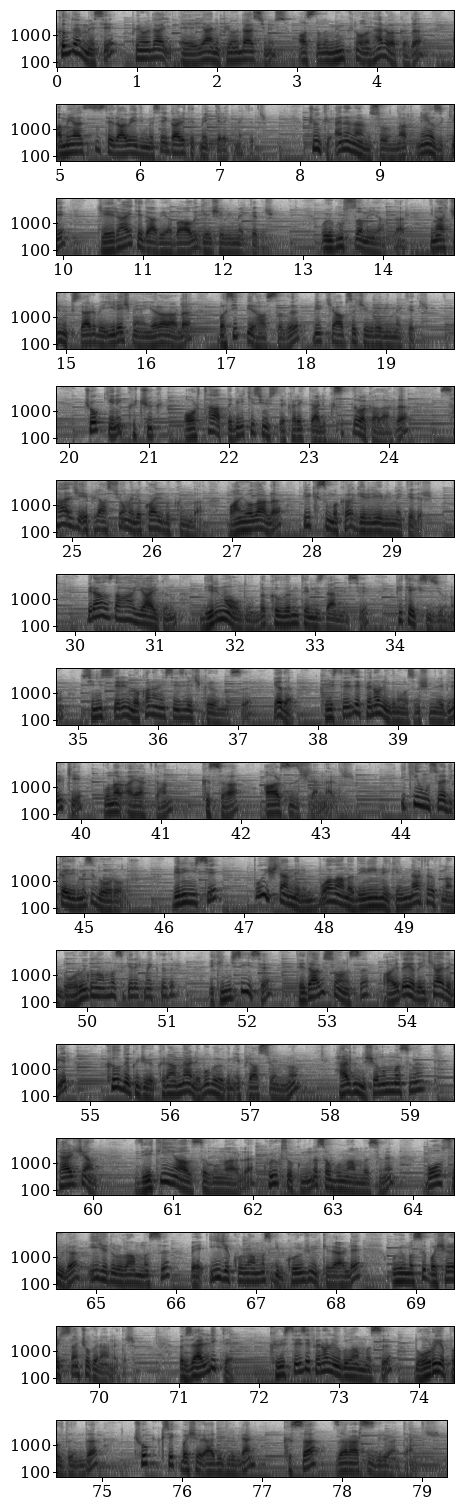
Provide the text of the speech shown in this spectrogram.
Kıl dönmesi piramidal e, yani piramidal sinüs hastalığın mümkün olan her vakada ameliyatsız tedavi edilmesine gayret etmek gerekmektedir. Çünkü en önemli sorunlar ne yazık ki cerrahi tedaviye bağlı gelişebilmektedir. Uygunsuz ameliyatlar, inatçı nüksler ve iyileşmeyen yaralarla basit bir hastalığı bir kabusa çevirebilmektedir. Çok yeni, küçük, orta hatlı bir iki sinüsle karakterli kısıtlı vakalarda sadece epilasyon ve lokal bakımla, banyolarla bir kısım vaka gerileyebilmektedir. Biraz daha yaygın, derin olduğunda kılların temizlenmesi, pit eksizyonu, sinüslerin lokal anesteziyle çıkarılması ya da kristalize fenol uygulaması düşünülebilir ki bunlar ayaktan, kısa, ağırsız işlemlerdir. İki unsura dikkat edilmesi doğru olur. Birincisi, bu işlemlerin bu alanda deneyimli hekimler tarafından doğru uygulanması gerekmektedir. İkincisi ise tedavi sonrası ayda ya da iki ayda bir kıl dökücü kremlerle bu bölgenin epilasyonunu, her gün dışa alınmasını, tercihen zeytinyağlı sabunlarla kuyruk sokumunda sabunlanmasını, bol suyla iyice durulanması ve iyice kurulanması gibi koruyucu ilkelerle uyulması başarı açısından çok önemlidir. Özellikle kristalize fenol uygulanması doğru yapıldığında çok yüksek başarı elde edilebilen kısa, zararsız bir yöntemdir.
